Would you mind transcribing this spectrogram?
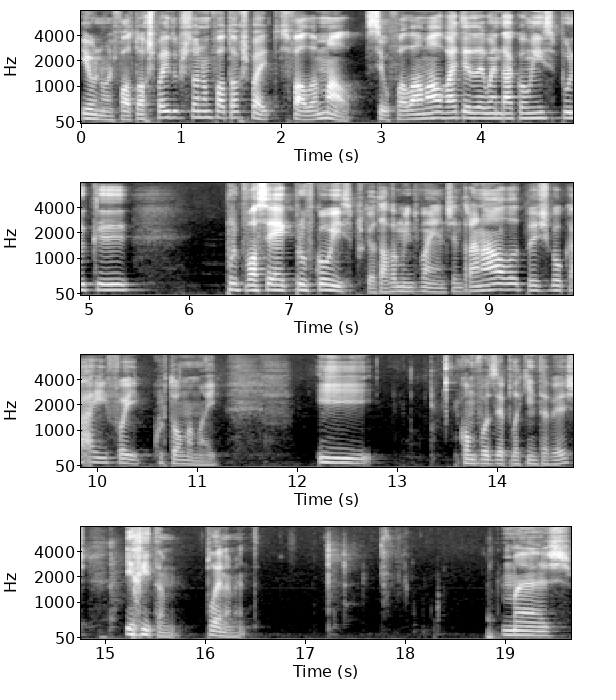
Eu não lhe falto ao respeito, o professor não me falta ao respeito. Se fala mal, se eu falar mal, vai ter de aguentar com isso porque porque você é que provocou isso, porque eu estava muito bem antes de entrar na aula, depois chegou cá e foi, cortou-me a meio. E, como vou dizer pela quinta vez, irrita-me plenamente. Mas,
